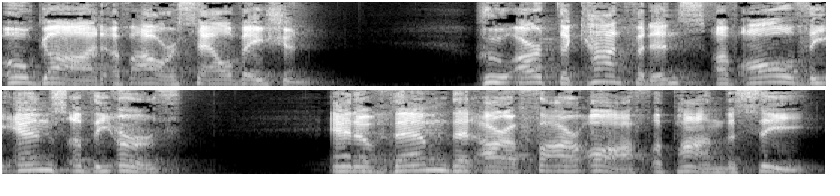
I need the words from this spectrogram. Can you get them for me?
O God of our salvation, who art the confidence of all the ends of the earth, and of them that are afar off upon the sea,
